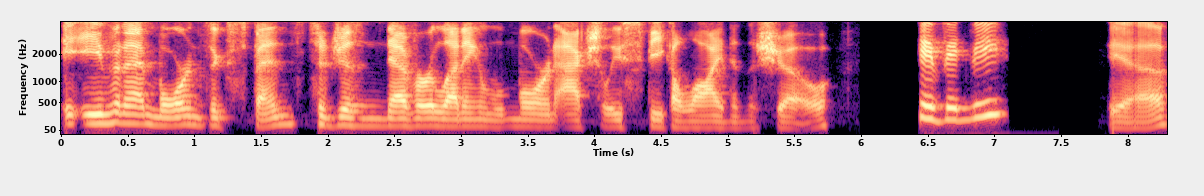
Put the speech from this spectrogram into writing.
even at Morn's expense to just never letting Morn actually speak a line in the show. hey Bigby, Yeah.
